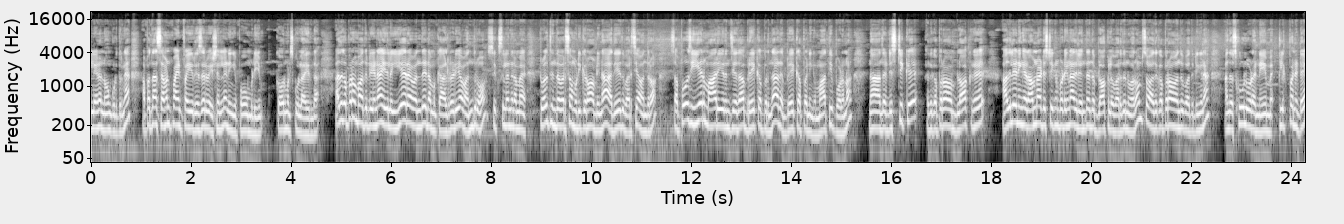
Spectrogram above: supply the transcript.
இல்லைன்னா நோ கொடுத்துருங்க. அப்போ தான் செவன் பாயிண்ட் ஃபைவ் ரிசர்வேஷனில் நீங்கள் போக முடியும். கவர்மெண்ட் ஸ்கூலாக இருந்தால் அதுக்கப்புறம் பார்த்துட்டிங்கன்னா இதில் இயரை வந்து நமக்கு ஆல்ரெடியாக வந்துடும் சிக்ஸ்த்துலேருந்து நம்ம டுவெல்த் இந்த வருஷம் முடிக்கிறோம் அப்படின்னா அதே இது வரிசையாக வந்துடும் சப்போஸ் இயர் மாறி இருந்துச்சு ஏதாவது பிரேக்கப் இருந்தால் அந்த பிரேக்கப்பை நீங்கள் மாற்றி போடணும். நான் அந்த டிஸ்ட்ரிக்கு அதுக்கப்புறம் பிளாக்கு அதிலே நீங்கள் ராம்நாத் டிஸ்ட்ரிக்ட்னு போட்டிங்கன்னா அதில் எந்தெந்த பிளாக்கில் வருதுன்னு வரும். ஸோ அதுக்கப்புறம் வந்து பார்த்துட்டிங்கன்னா அந்த ஸ்கூலோட நேமு கிளிக் பண்ணிவிட்டு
